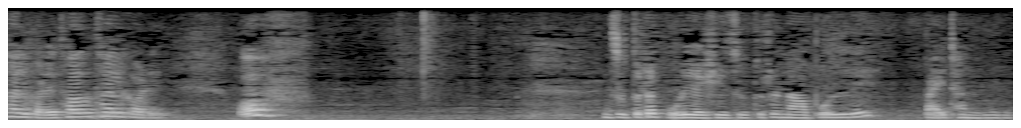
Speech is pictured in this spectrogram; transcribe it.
থল করে থল থল করে। ওফ জুতোটা পরে আসি, জুতোটা না পরলে পায়ে ঠান্ডা লেগে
